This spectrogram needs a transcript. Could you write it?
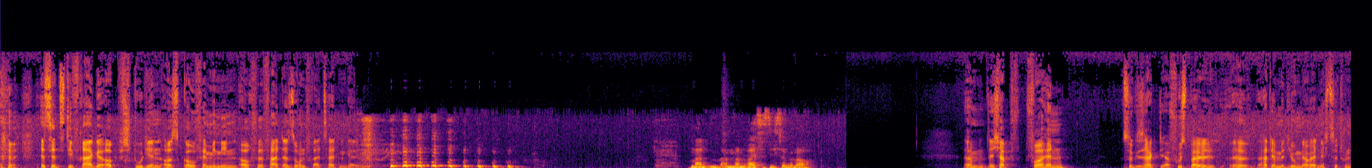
Ist jetzt die Frage, ob Studien aus Go Feminin auch für Vater-Sohn-Freizeiten gelten. Man, man, weiß es nicht so genau. Ähm, ich habe vorhin so gesagt, ja, Fußball äh, hat ja mit Jugendarbeit nichts zu tun.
